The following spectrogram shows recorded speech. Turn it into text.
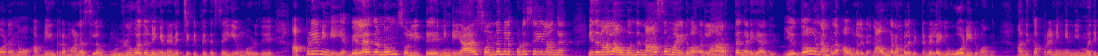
ஓடணும் அப்படின்ற மனசில் முழுவதும் நீங்கள் நினச்சிக்கிட்டு இதை செய்யும் பொழுது அப்படியே நீங்கள் விலகணும்னு சொல்லிட்டு நீங்கள் யார் சொந்தங்களுக்கு கூட செய்யலாங்க. இதனால் அவங்க வந்து நாசமாயிடுவாங்கலாம் அர்த்தம் கிடையாது. ஏதோ நம்மளை அவங்கள அவங்க நம்மளை விட்டு விலகி ஓடிடுவாங்க. அதுக்கப்புறம் நீங்கள் நிம்மதி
